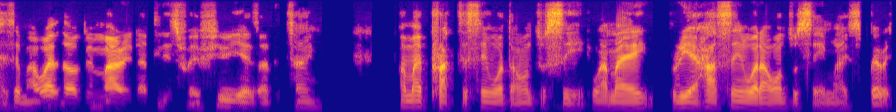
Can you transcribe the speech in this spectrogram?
I said, my wife that was been married at least for a few years at the time. Am I practicing what I want to say? Or am I rehearsing what I want to say in my spirit?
